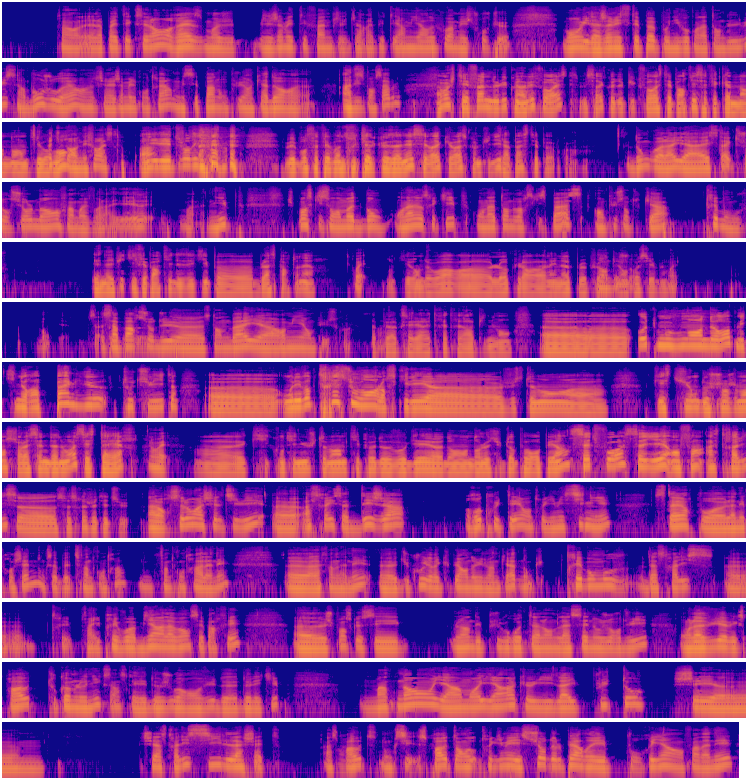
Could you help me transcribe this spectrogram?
Enfin, elle n'a pas été excellente. Rez, moi, j'ai jamais été fan. J'ai déjà répété un milliard de fois, mais je trouve que bon, il a jamais step up au niveau qu'on attendait de lui. C'est un bon joueur. Hein, je dirais jamais le contraire, mais c'est pas non plus un cador euh, indispensable. Ah, moi, j'étais fan de lui quand il avait Forest, mais c'est vrai que depuis que Forest est parti, ça fait quand même maintenant un petit moment. tu peux ramener Forest. Hein il est toujours disponible. mais bon, ça fait maintenant quelques années. C'est vrai que Rez, comme tu dis, il a pas step up. Quoi. Donc voilà, il y a Estac toujours sur le banc. Enfin bref, voilà. voilà. Nip, je pense qu'ils sont en mode bon, on a notre équipe, on attend de voir ce qui se passe. En plus, en tout cas, très bon move. Il y a NIP qui fait partie des équipes euh, Blast partenaires. Ouais. Donc ils vont devoir euh, lock leur line-up le plus rapidement possible. Ouais. Bon, ça, part sur du euh, stand-by hormis en plus. Quoi. Ça peut accélérer très très rapidement. autre mouvement en Europe, mais qui n'aura pas lieu tout de suite. on l'évoque très souvent lorsqu'il est justement question de changement sur la scène danoise, c'est. Ouais. Euh, qui continue justement un petit peu de voguer euh, dans, le subtop européen. Cette fois, ça y est, enfin, Astralis euh, se serait jeté dessus. Alors, selon HLTV, Astralis a déjà recruté, entre guillemets, signé Stair pour l'année prochaine, donc ça peut être fin de contrat, fin de contrat à l'année, à la fin de l'année. du coup, il récupère en 2024, donc très bon move d'Astralis. Enfin, il prévoit bien à l'avance, c'est parfait. je pense que c'est l'un des plus gros talents de la scène aujourd'hui. On l'a vu avec Sprout, tout comme l'Onyx, hein, c'était les deux joueurs en vue de, l'équipe. Maintenant, il y a un moyen qu'il aille plutôt chez, euh, chez Astralis s'il l'achète à Sprout. Donc si Sprout, entre guillemets, est sûr de le perdre et pour rien en fin d'année,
